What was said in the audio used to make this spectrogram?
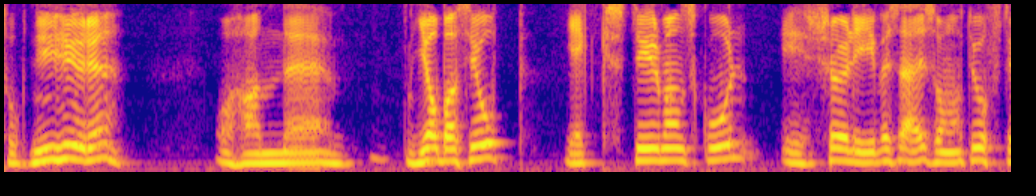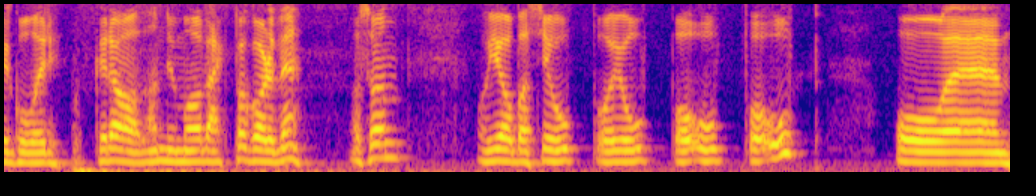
tok ny hyre, og han eh, jobba seg opp. Gikk styrmannsskolen. I sjølivet så er det sånn at du ofte går gradene, du må ha vekk på gulvet og sånn. Og jobba seg opp og opp og opp og opp. Og eh,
